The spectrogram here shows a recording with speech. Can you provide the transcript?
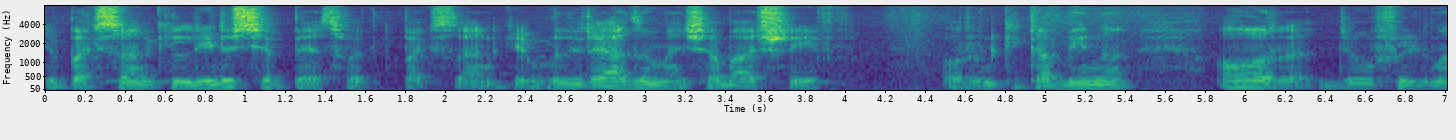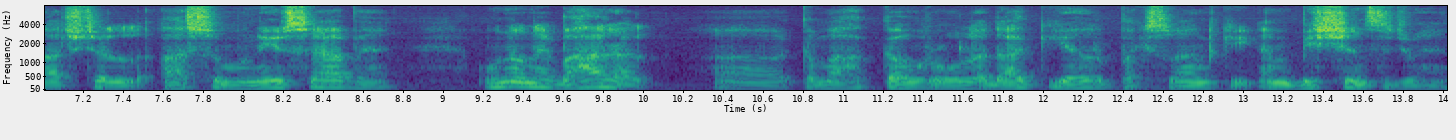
جو پاکستان کی لیڈرشپ ہے، اس وقت پاکستان کے وزیر اعظم ہیں، شہباز شریف اور ان کی کابینہ اور جو فیلڈ مارشل آسم منیر صاحب ہیں، انہوں نے بہرحال کما حق کا رول ادا کیا اور پاکستان کی ایمبیشنس جو ہیں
